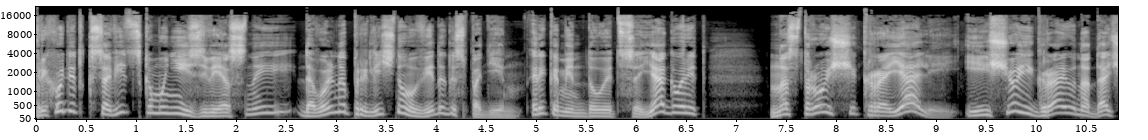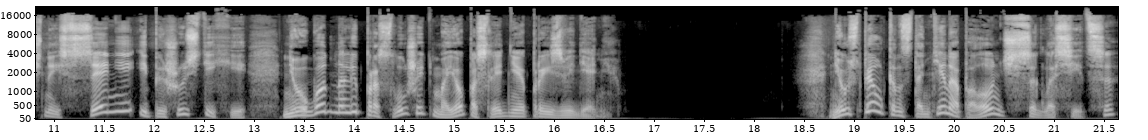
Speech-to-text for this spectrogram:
Приходит к Савицкому неизвестный, довольно приличного вида господин. Рекомендуется. Я, говорит, — настройщик роялей и еще играю на дачной сцене и пишу стихи. Не угодно ли прослушать мое последнее произведение? Не успел Константин Аполлоныч согласиться,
